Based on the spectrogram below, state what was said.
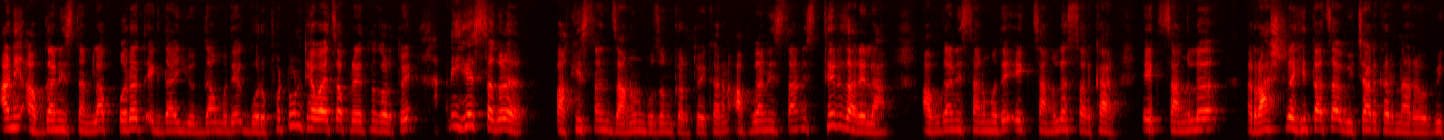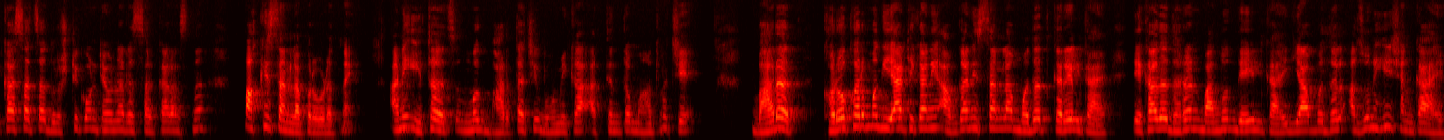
आणि अफगाणिस्तानला परत एकदा युद्धामध्ये गुरफटून ठेवायचा प्रयत्न करतोय. आणि हे सगळं पाकिस्तान जाणून बुजून करतोय. कारण अफगाणिस्तान स्थिर झालेला अफगाणिस्तानमध्ये एक चांगलं सरकार एक चांगलं राष्ट्रहिताचा विचार करणारं विकासाचा दृष्टिकोन ठेवणारं सरकार असणं पाकिस्तानला परवडत नाही. आणि इथंच मग भारताची भूमिका अत्यंत महत्त्वाची आहे. भारत खरोखर मग या ठिकाणी अफगाणिस्तानला मदत करेल काय? एखादं धरण बांधून देईल काय? याबद्दल अजूनही शंका आहे.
